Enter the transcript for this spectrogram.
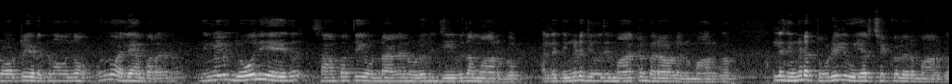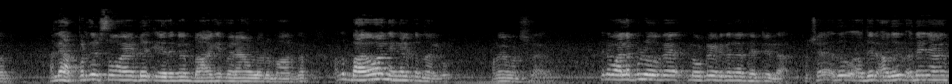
ലോട്ടറി എടുക്കണമെന്നോ ഒന്നുമല്ല ഞാൻ പറയുന്നത്. നിങ്ങൾ ജോലി ചെയ്ത് സാമ്പത്തികം ഉണ്ടാകാനുള്ളൊരു ജീവിത മാർഗം അല്ലെ നിങ്ങളുടെ ജീവിതത്തിൽ മാറ്റം വരാനുള്ളൊരു മാർഗം അല്ലെ നിങ്ങളുടെ തൊഴിൽ ഉയർച്ചയ്ക്കുള്ളൊരു മാർഗം അല്ലെ അപ്രതീക്ഷിതമായിട്ട് ഏതെങ്കിലും ഭാഗ്യം വരാനുള്ളൊരു മാർഗം അത് ഭഗവാൻ നിങ്ങൾക്ക് നൽകും. പറയാൻ മനസ്സിലാകും പിന്നെ വല്ലപ്പോഴും ഒക്കെ ലോട്ടറി എടുക്കുന്നത് തെറ്റില്ല. പക്ഷേ അത് അതിൽ അത് അതിനെ ഞാൻ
